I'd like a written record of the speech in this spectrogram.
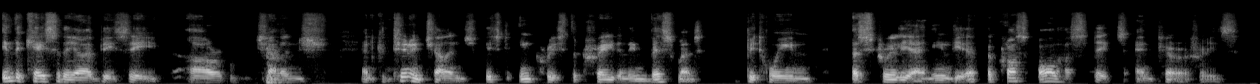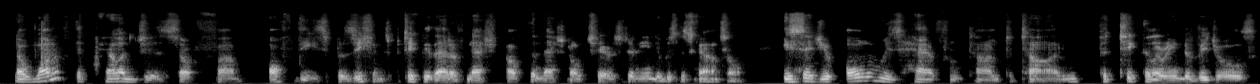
In the case of the IBC, our challenge and continuing challenge is to increase the trade and investment between Australia and India across all our states and territories. Now, one of the challenges of um, of these positions, particularly that of, of the National Chair of the India Business Council, is that you always have from time to time particular individuals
